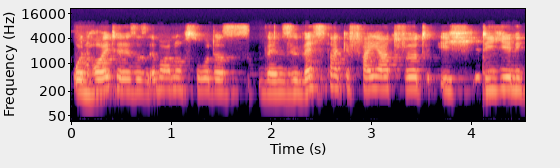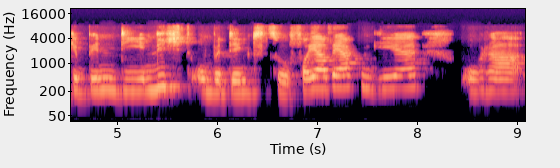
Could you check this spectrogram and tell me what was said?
Und heute ist es immer noch so, dass wenn Silvester gefeiert wird, ich diejenige bin, die nicht unbedingt zu Feuerwerken gehe oder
